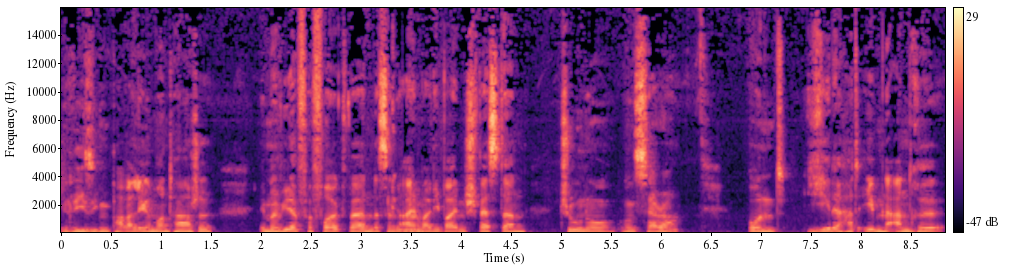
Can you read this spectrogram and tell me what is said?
riesigen Parallelmontage immer wieder verfolgt werden. Das sind genau. einmal die beiden Schwestern, Juno und Sarah. Und jede hat eben eine andere,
